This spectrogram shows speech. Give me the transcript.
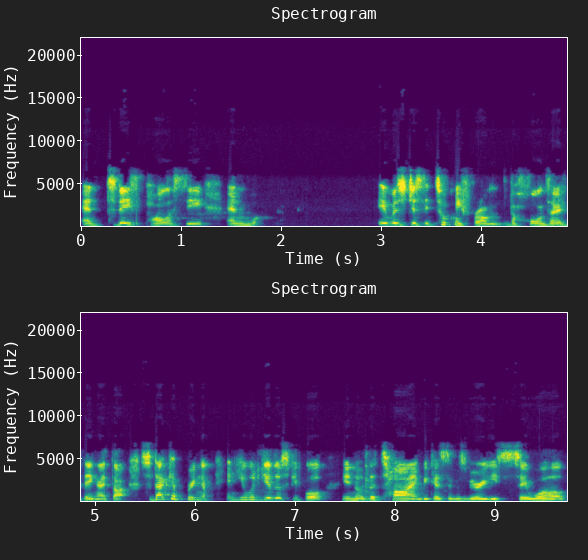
and today's policy and it was just it took me from the whole entire thing i thought so that kept bringing up and he would give those people you know the time because it was very easy to say well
